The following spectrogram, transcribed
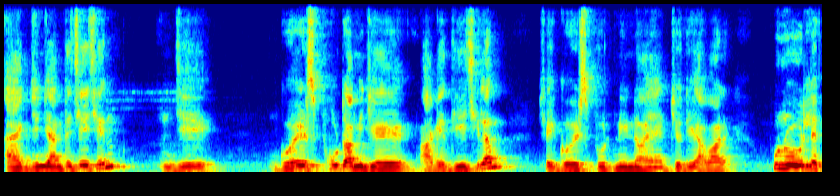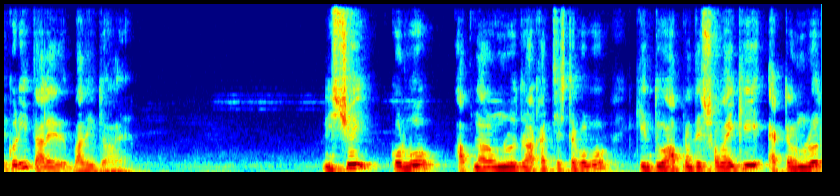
একজন জানতে চেয়েছেন যে গোহের স্ফুট আমি যে আগে দিয়েছিলাম, সেই গোহের স্ফুট নির্ণয়ের যদি আবার পুনরুল্লেখ করি তাহলে বাধিত হয়। নিশ্চয়ই করব, আপনার অনুরোধ রাখার চেষ্টা করব, কিন্তু আপনাদের সবাইকে একটা অনুরোধ,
